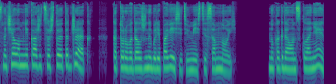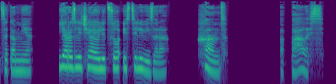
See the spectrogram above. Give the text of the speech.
Сначала мне кажется, что это Джек, которого должны были повесить вместе со мной. Но когда он склоняется ко мне, я различаю лицо из телевизора. Хант. «Попалась»,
